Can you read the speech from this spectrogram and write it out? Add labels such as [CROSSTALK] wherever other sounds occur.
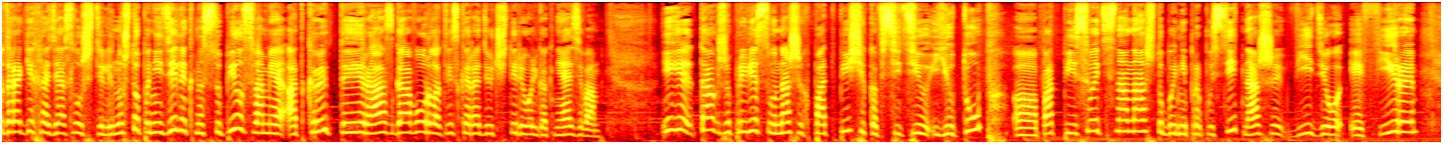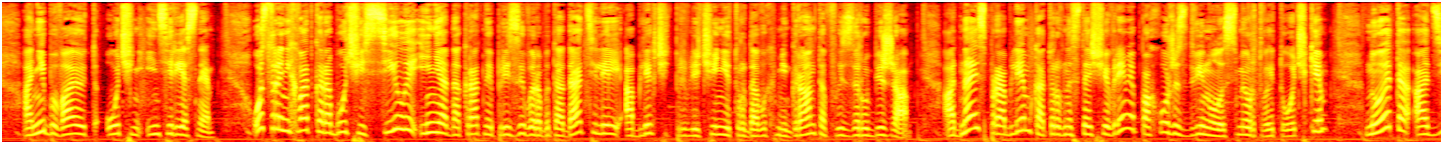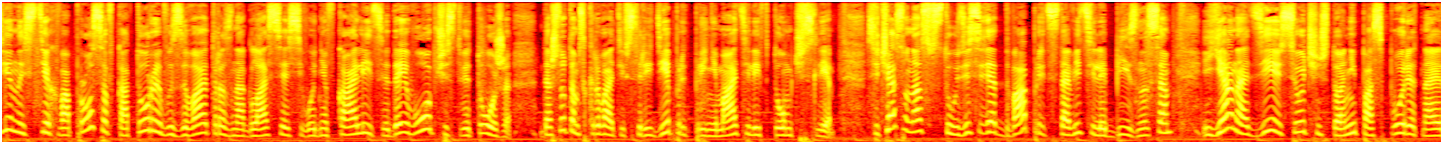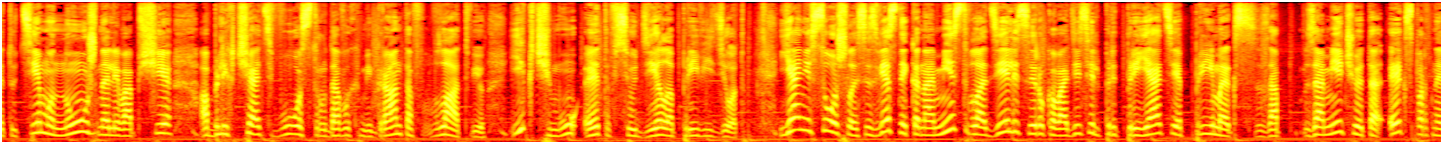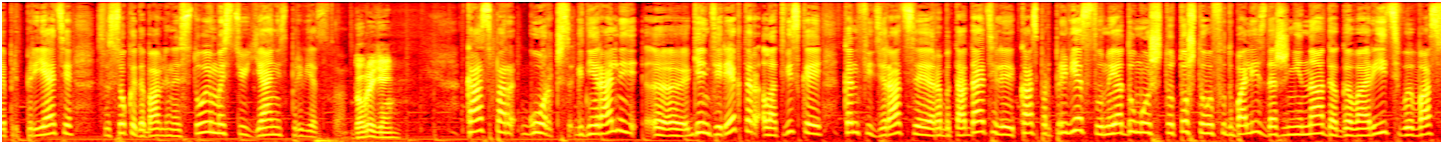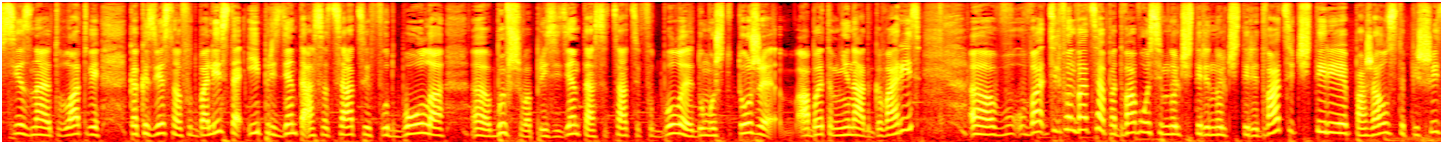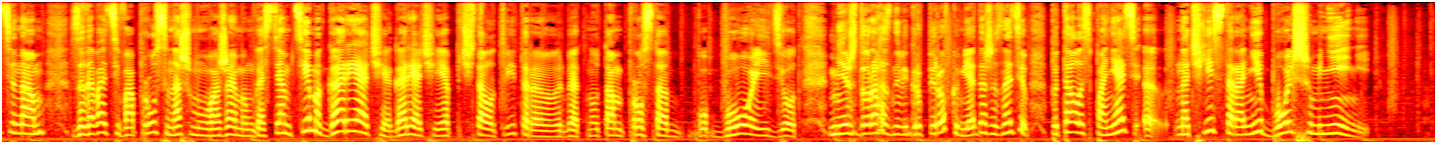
Приветствую, дорогих радиослушателей. Ну что, понедельник наступил. С вами открытый разговор. Латвийское радио 4, Ольга Князева. И также приветствую наших подписчиков в сети YouTube. Э, подписывайтесь на нас, чтобы не пропустить наши видеоэфиры. Они бывают очень интересные. Острая нехватка рабочей силы и неоднократные призывы работодателей облегчить привлечение трудовых мигрантов из-за рубежа. Одна из проблем, которая в настоящее время, похоже, сдвинулась с мертвой точки. Но это один из тех вопросов, которые вызывают разногласия сегодня в коалиции. Да и в обществе тоже. Да что там скрывать и в среде предпринимателей в том числе. Сейчас у нас в студии сидят два представителя бизнеса, и я надеюсь очень, что они поспорят на эту тему, нужно ли вообще облегчать ввоз трудовых мигрантов в Латвию и к чему это все дело приведет. Я не Сошлес, известный экономист, владелец и руководитель предприятия Primex. Замечу, это экспортное предприятие с высокой добавленной стоимостью. Янис, приветствую. Добрый день. Каспар Горкс, генеральный э, гендиректор Латвийской конфедерации работодателей. Каспар, приветствую. Но я думаю, что то, что вы футболист, даже не надо говорить. Вы, вас все знают в Латвии как известного футболиста и президента Ассоциации футбола, э, бывшего президента Ассоциации футбола. Я думаю, что тоже об этом не надо говорить. Э, в, в, телефон WhatsApp 28040424. Пожалуйста, пишите нам, задавайте вопросы нашим уважаемым гостям. Тема горячая, горячая. Я почитала твиттер, э, ребят, ребят, ну там просто бой идет между разными группировками. Я даже, знаете, пыталась понять, э, на чьей стороне больше мнений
